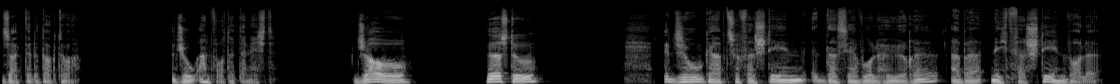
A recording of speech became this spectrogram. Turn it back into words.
sagte der Doktor. Joe antwortete nicht. Joe, hörst du? Joe gab zu verstehen, dass er wohl höre, aber nicht verstehen wolle.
